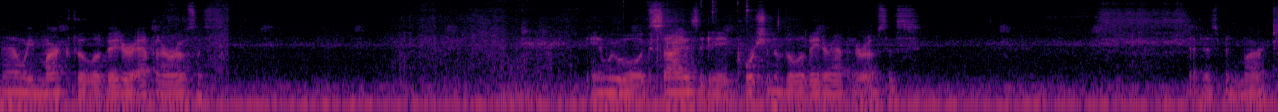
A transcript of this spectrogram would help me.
Now we mark the levator aponeurosis. And we will excise a portion of the levator aponeurosis that has been marked.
